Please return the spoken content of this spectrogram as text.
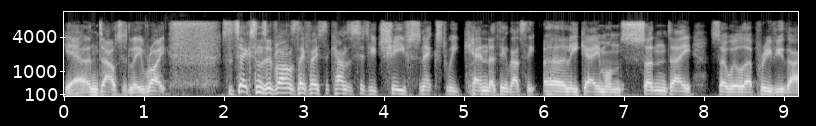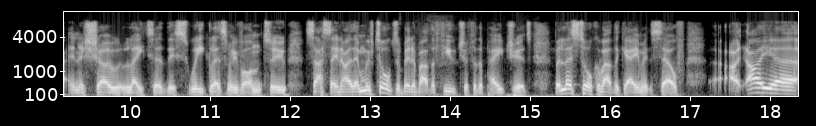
Yeah, undoubtedly. Right. So the Texans advance. They face the Kansas City Chiefs next weekend. I think that's the early game on Sunday. So we'll uh, preview that in a show later this week. Let's move on to Saturday night. Then we've talked a bit about the future for the Patriots, but let's talk about the game itself. I I, uh,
